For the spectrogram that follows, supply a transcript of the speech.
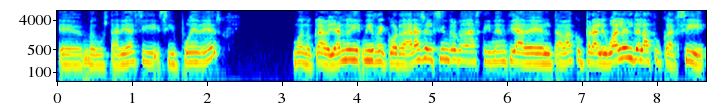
eh, me gustaría, si, si puedes, bueno, claro, ya no, ni recordarás el síndrome de abstinencia del tabaco, pero al igual el del azúcar, sí.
